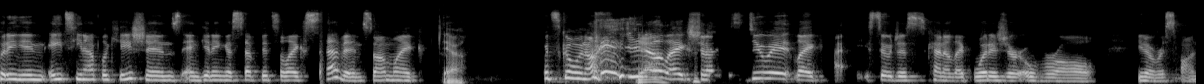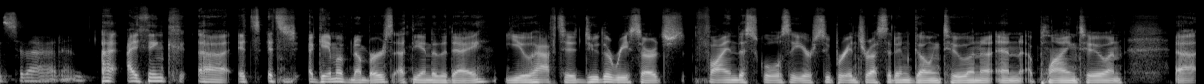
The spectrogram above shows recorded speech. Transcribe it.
putting in 18 applications and getting accepted to like seven. So I'm like, yeah, what's going on? you yeah. know, like, should I just do it? Like, so just kind of like, what is your overall you know response to that and i, I think uh, it's it's a game of numbers at the end of the day you have to do the research find the schools that you're super interested in going to and, and applying to and uh,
